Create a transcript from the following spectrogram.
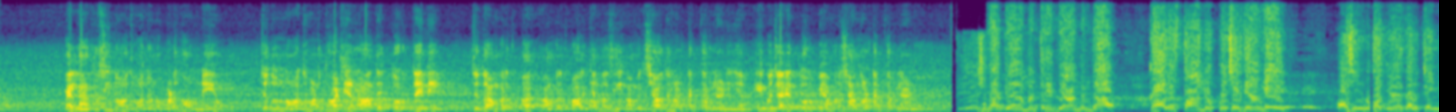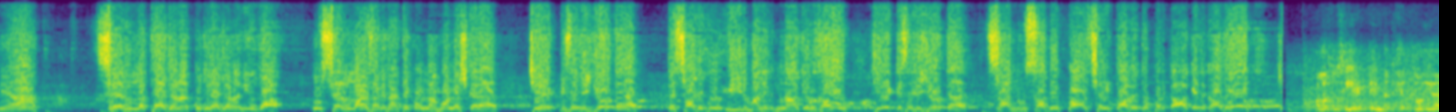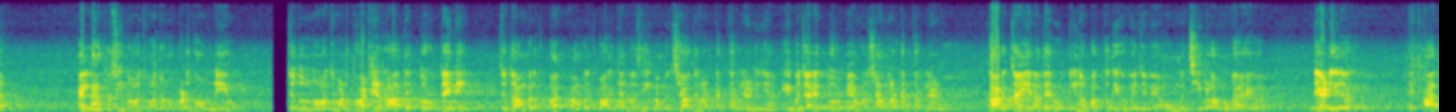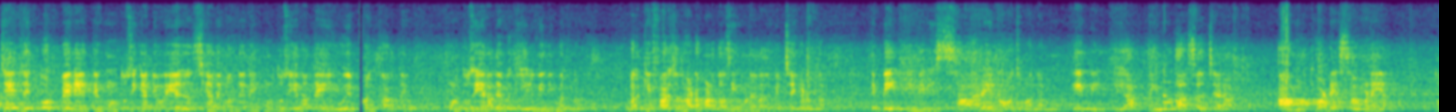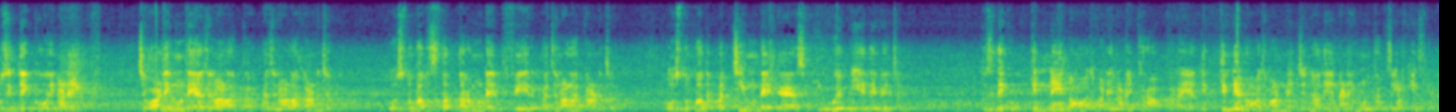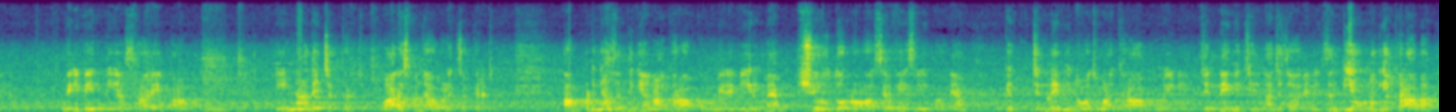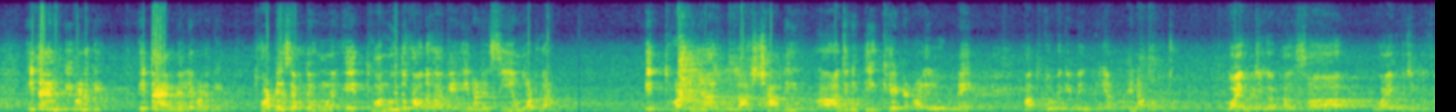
ਪਹਿਲਾਂ ਤੁਸੀਂ ਨੌਜਵਾਨਾਂ ਨੂੰ ਭੜਕਾਉਂਦੇ ਹੋ, ਜਦੋਂ ਨੌਜਵਾਨ ਤੁਹਾਡੇ ਰਾਹ ਤੇ ਤੁਰਦੇ ਨੇ, ਜਦੋਂ ਅੰਮ੍ਰਿਤਪਾਲ ਅੰਮ੍ਰਿਤਪਾਲ ਕਹਿੰਦਾ ਸੀ, ਅਮਿਤ ਸ਼ਾਹ ਦੇ ਨਾਲ ਟੱਕਰ ਲੈਣੀ ਆ। ਇਹ ਵਿਚਾਰੇ ਤੁਰ ਪਏ ਅਮਿਤ ਸ਼ਾਹ ਨਾਲ ਟੱਕਰ ਲੈਣ। ਦੇਸ਼ ਦਾ ਗ੍ਰਹਿ ਮੰਤਰੀ ਬਿਆਨ ਦਿੰਦਾ ਖਾਲਿਸਤਾਨ ਨੂੰ ਕੁਚਲ ਦਿਆਂਗੇ। ਅਸੀਂ ਇਹਨੂੰ ਅੱਗੇ ਗੱਲ ਕਹਿੰਦੇ ਆ ਸਿਰ ਲੱਥਿਆ ਜਾਣਾ, ਕੁਚਲਿਆ ਜਾਣਾ ਨਹੀਂ ਹੁੰਦਾ। ਤੂੰ ਸਿਰ ਲਾ ਸਕਦਾ ਤੇ ਕੋ ਲਾਮੋ ਲਸ਼ਕਰ ਹੈ। ਜੇ ਕਿਸੇ ਦੀ ਜ਼ਰੂਰਤ ਹੈ, ਤੇ ਸਾਡੇ ਕੋਲ ਈਨ ਮਾਲਿਕ ਬਣਾ ਕੇ ਵਿਖਾਓ। ਜੇ ਕਿਸੇ ਦੀ ਜ਼ਰੂਰਤ ਹੈ, ਸਾਨੂੰ ਸਾਡੇ ਪਾਤਸ਼ਾਹੀ ਦਾਅਵੇ ਤੋਂ ਭੜਕਾ ਕੇ ਦਿਖਾ ਦਿਓ। ਮਤਲਬ ਤੁਸੀਂ ਐਡੇ ਨਖੇਦੋ ਯਾਰ। ਪਹਿਲਾਂ ਤੁਸੀਂ ਨੌਜਵਾਨਾਂ ਨੂੰ ਭੜਕਾਉਂਦੇ ਹੋ। ਜਦੋਂ ਨੌਜਵਾਨ ਤੁਹਾਡੇ ਰਾਹ ਤੇ ਤੁਰਦੇ ਨੇ, ਜਦੋਂ ਅੰਮ੍ਰਿਤਪਾਲ ਅੰਮ੍ਰਿਤਪਾਲ ਕਹਿੰਦਾ ਸੀ, ਅਮਿਤ ਸ਼ਾਹ ਦੇ ਨਾਲ ਟੱਕਰ ਲੈਣੀ ਆ। ਇਹ ਵਿਚਾਰੇ ਤੁਰ ਪਏ ਅਮਿਤ ਸ਼ਾਹ ਨਾਲ ਟੱਕਰ ਲੈਣ। ਘਰ ਚਾਹੇ ਇਹਨਾਂ ਦੇ ਰੋਟੀ ਨਾ ਪੱਕਦੀ ਹੋਵੇ, ਜਿਵੇਂ ਉਹ ਮੱਛੀ ਵਾਲਾ ਮੁੰਡਾ ਹੈਗਾ, ਦਿਹਾੜੀਦਾਰ। ਤੇ ਅੱਜ ਇਹ ਜੇ ਤੁਰ ਪਏ ਨੇ ਤੇ ਹੁਣ ਤੁਸੀਂ ਕਹਿੰਦੇ ਹੋ ਇਹ ਏਜੰਸੀਆਂ ਦੇ ਬੰਦੇ ਨੇ, ਹੁਣ ਤੁਸੀਂ ਇਹਨਾਂ ਤੇ ਯੂਏ ਮੰਗ ਕਰਦੇ ਹੋ। ਹੁਣ ਤੁਸੀਂ ਇਹਨਾਂ ਦੇ ਵਕੀਲ ਵੀ ਨਹੀਂ ਮੰਨਣਾ। ਬਲਕਿ ਫਰਜ਼ ਤੁਹਾਡਾ ਬਣਦਾ ਸੀ ਹੁਣ ਇਹਨਾਂ ਦੇ ਪਿੱਛੇ ਖੜਨਾ ਤੇ ਬੇਨਤੀ ਮੇਰੀ ਸਾਰੇ ਨੌਜਵਾਨਾਂ ਨੂੰ, ਇਹ ਬੇਨਤੀ ਆ, ਇਹਨਾਂ ਦਾ ਅਸਲ ਚਿਹਰਾ, ਆ ਹੁਣ ਤੁਹਾਡੇ ਸਾਹਮਣੇ ਆ। ਤੁਸੀਂ ਦੇਖੋ ਇਹਨਾਂ ਨੇ 44 ਮੁੰਡੇ ਅਜਨਾਲਾ ਕ- ਅਜਨਾਲਾ ਕਾਂਡ ਚ, ਉਸ ਤੋਂ ਬਾਅਦ 77 ਮੁੰਡੇ ਫੇਰ ਅਜਨਾਲਾ ਕਾਂਡ ਚ, ਉਸ ਤੋਂ ਬਾਅਦ 25 ਮੁੰਡੇ ਐਸ ਯੂਏਪੀਏ ਦੇ ਵਿੱਚ। ਤੁਸੀਂ ਦੇਖੋ ਕਿੰਨੇ ਨੌਜਵਾਨ ਇਹਨਾਂ ਨੇ ਖਰਾਬ ਕਰਾਏ ਆ ਤੇ ਕਿੰਨੇ ਨੌਜਵਾਨ ਨੇ ਜਿਨ੍ਹਾਂ ਦੇ ਇਹਨਾਂ ਨੇ ਹੁਣ ਤੱਕ ਕੇਸ ਲੜਿਆ ਮੇਰੀ ਬੇਨਤੀ ਆ ਸਾਰੇ ਭਰਾਵਾਂ ਨੂੰ, ਇਹਨਾਂ ਦੇ ਚੱਕਰ 'ਚ, ਵਾਰਸ ਪੰਜਾਬ ਵਾਲੇ ਚੱਕਰ 'ਚ, ਆਪਣੀਆਂ ਜ਼ਿੰਦਗੀਆਂ ਨਾ ਖਰਾਬ ਕਰੋ ਮੇਰੇ ਵੀਰ। ਮੈਂ ਸ਼ੁਰੂ ਤੋਂ ਰੌਲਾ ਸਿਰਫ ਇਸ ਲਈ ਪਾ ਰਿਹਾ ਕਿ ਜਿੰਨੇ ਵੀ ਨੌਜਵਾਨ ਖਰਾਬ ਹੋ ਰਹੇ ਨੇ, ਜਿੰਨੇ ਵੀ ਜੇਲ੍ਹਾਂ 'ਚ ਜਾ ਰਹੇ ਨੇ, ਜ਼ਿੰਦਗੀਆਂ ਉਹਨਾਂ ਦੀਆਂ ਖਰਾਬ ਆ। ਇਹ ਤਾਂ ਐਮਪੀ ਬਣ ਗਏ, ਇਹ ਤਾਂ ਐਮਐਲਏ ਬਣ ਗਏ। ਤੁਹਾਡੇ ਸਿਰ ਤੇ ਹੁਣ ਇਹ ਤੁਹਾਨੂੰ ਹੀ ਦਿਖਾ ਦਿਖਾ ਕੇ ਇਹਨਾਂ ਨੇ ਸੀਐਮ ਲੜ ਲੜ ਇਹ ਤੁਹਾਡੀਆਂ ਲਾਸ਼ਾਂ ਦੀ ਰਾਜਨੀਤੀ ਖੇਡਣ ਵਾਲੇ ਲੋਕ ਨੇ। ਹੱਥ ਜੋੜ ਕੇ ਬੇਨਤੀ ਆ, ਇਹਨਾਂ ਤੋਂ ਬਚੋ। ਵਾਹਿਗੁਰੂ ਜੀ ਕਾ ਖਾਲਸਾ, ਵਾਹਿਗੁਰੂ ਜੀ ਕੀ ਫਤਿਹ।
